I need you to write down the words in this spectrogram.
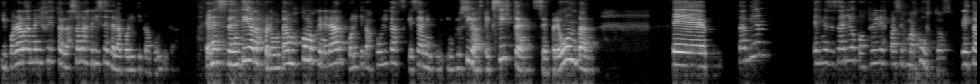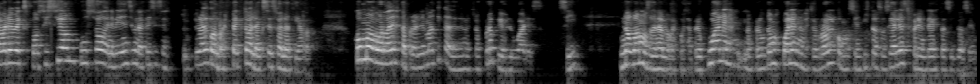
y poner de manifiesto las zonas grises de la política pública. En ese sentido nos preguntamos cómo generar políticas públicas que sean inclusivas. ¿Existen? ¿Se preguntan? Eh, también es necesario construir espacios más justos. Esta breve exposición puso en evidencia una crisis estructural con respecto al acceso a la tierra. ¿Cómo abordar esta problemática desde nuestros propios lugares? ¿sí? No vamos a tener la respuesta, pero ¿cuál nos preguntamos cuál es nuestro rol como cientistas sociales frente a esta situación.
